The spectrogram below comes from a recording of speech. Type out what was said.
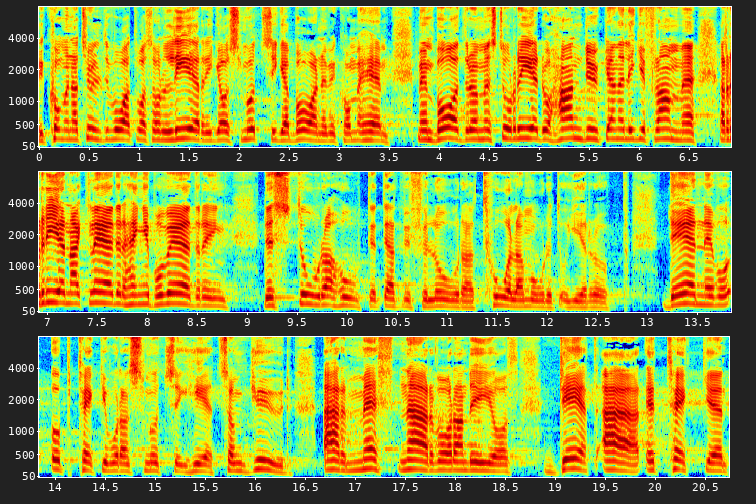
Vi kommer naturligtvis att vara så leriga och smutsiga barn när vi kommer hem. Men badrummen står redo, handdukarna ligger framme, rena kläder hänger på vädring. Det stora hotet är att vi förlorar tålamodet och ger upp. Det är när vi upptäcker vår smutsighet som Gud är mest närvarande i oss. Det är ett tecken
